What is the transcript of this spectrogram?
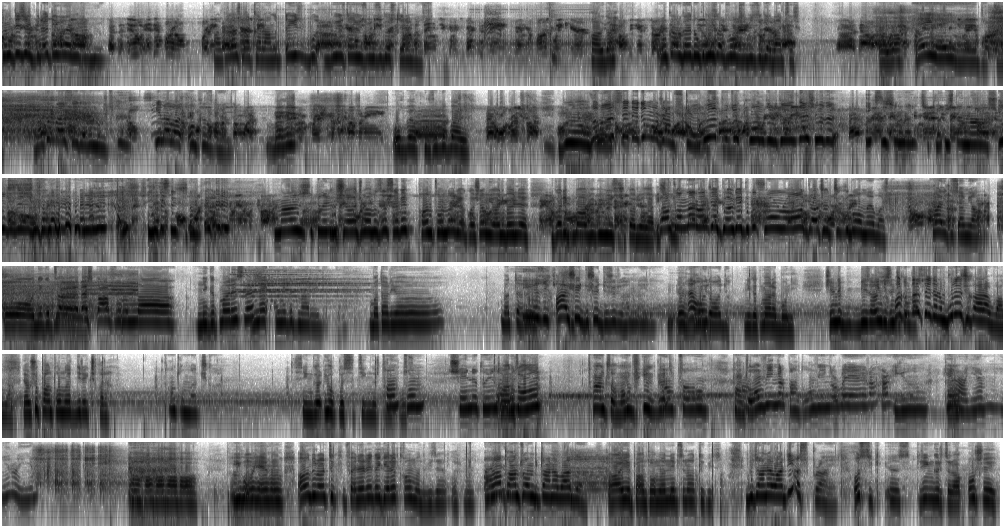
Hem teşekkür new ediyor, summer hem job ediyor. at the new and improved Freddy Arkadaşlar karanlıktayız. Bu, bu yüzden yüzümüzü gösteremiyoruz. Karga. O kargaya dokunursak Fox bizi gebertir. Allah. Hey hey hey. Bakın ben size dedim bunu. Yine bak o kız geldi. company. Oh be kurtulduk bari. Ama ben size dedim hocam Skate. Bu öpücük kondurduğunuzda şurada X ışınlar çıkıyor. İşte maaş. Maaş ışıkları ışığı açmamıza sebep pantomlar yaklaşamıyor. Yani böyle garip mavi bir yüz çıkarıyorlar. İşte Fantomlar önce gölge gibi sonra gerçekçi gibi olmaya başladı. Haydi Semih o Nigget Tövbe Mares. estağfurullah. Nigget Maresler. Ne, ne gıdmarıydı? Batarya. Batarya. Aa şuydu şuydu şuydu. Hani neydi? Ne, He oydu oydu. Nigget Mare Boni. Şimdi biz hangisini Bakın ben size bunu çıkarak valla. Ya şu pantomları direkt çıkar. Fantomlar çıkar. Singer yok bu Stinger trap. Panton şeyini duyun. Pantolon. Pantolon finger. Pantolon. Pantolon finger. Pantolon finger. Where are you? Here I am. Am. Ha ha ha ha. Aa dur artık Fener'e de gerek kalmadı bize yaklaşmaya. Ama pantolon bir tane vardı. Hayır pantolonların hepsini attık biz. Bir tane vardı ya Sprite. O e, Stringer trap o şey.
